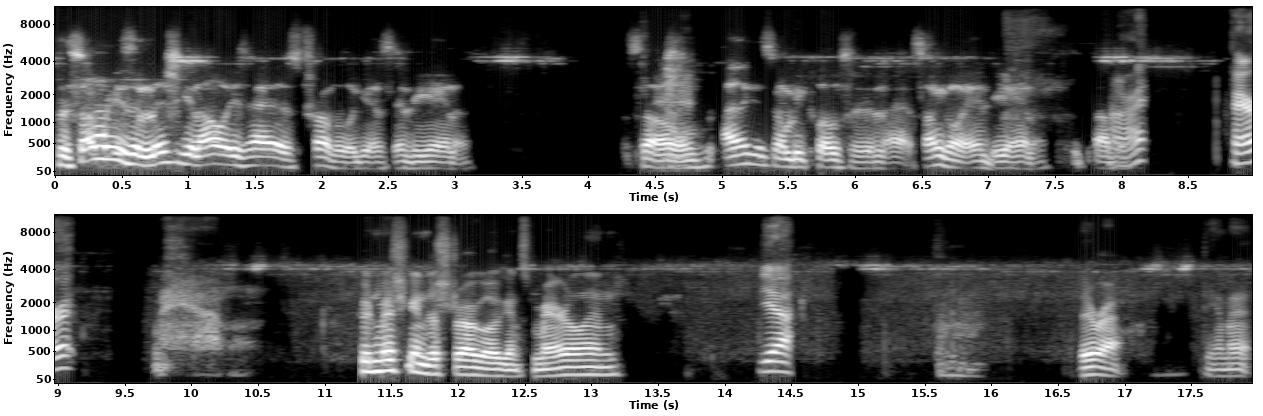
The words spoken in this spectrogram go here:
For some reason, Michigan always has trouble against Indiana. So I think it's gonna be closer than that. So I'm going Indiana. All right. Parrot. Could Michigan just struggle against Maryland? Yeah. They're out. Damn it.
